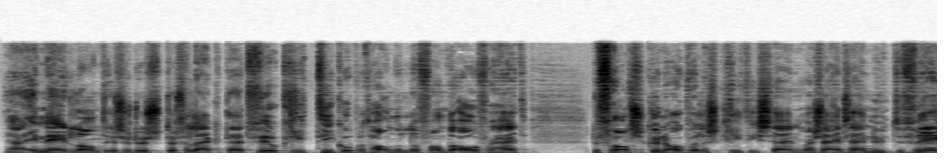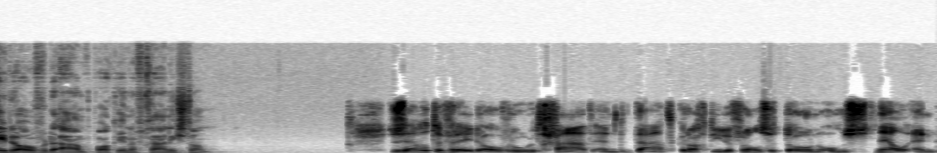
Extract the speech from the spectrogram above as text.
Ja, in Nederland is er dus tegelijkertijd veel kritiek op het handelen van de overheid. De Fransen kunnen ook wel eens kritisch zijn, maar zijn zij nu tevreden over de aanpak in Afghanistan? Ze zijn wel tevreden over hoe het gaat en de daadkracht die de Fransen tonen om snel en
